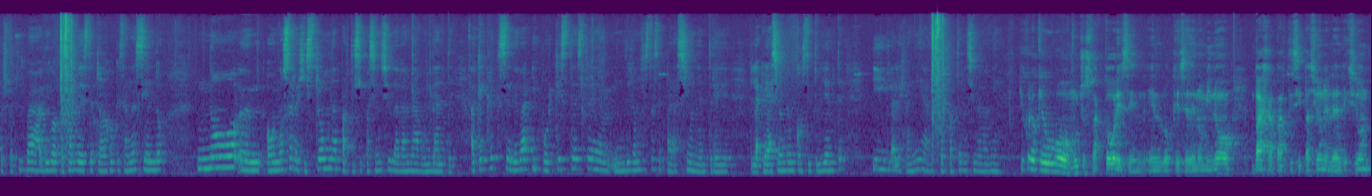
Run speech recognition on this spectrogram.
perspectiva, digo, a pesar de este trabajo que están haciendo, no em, o no se registró una participación ciudadana abundante. ¿A qué cree que se deba y por qué está este, em, digamos, esta separación entre la creación de un constituyente y la lejanía por parte de la ciudadanía? Yo creo que hubo muchos factores en, lo que se denominó baja participación en la elección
